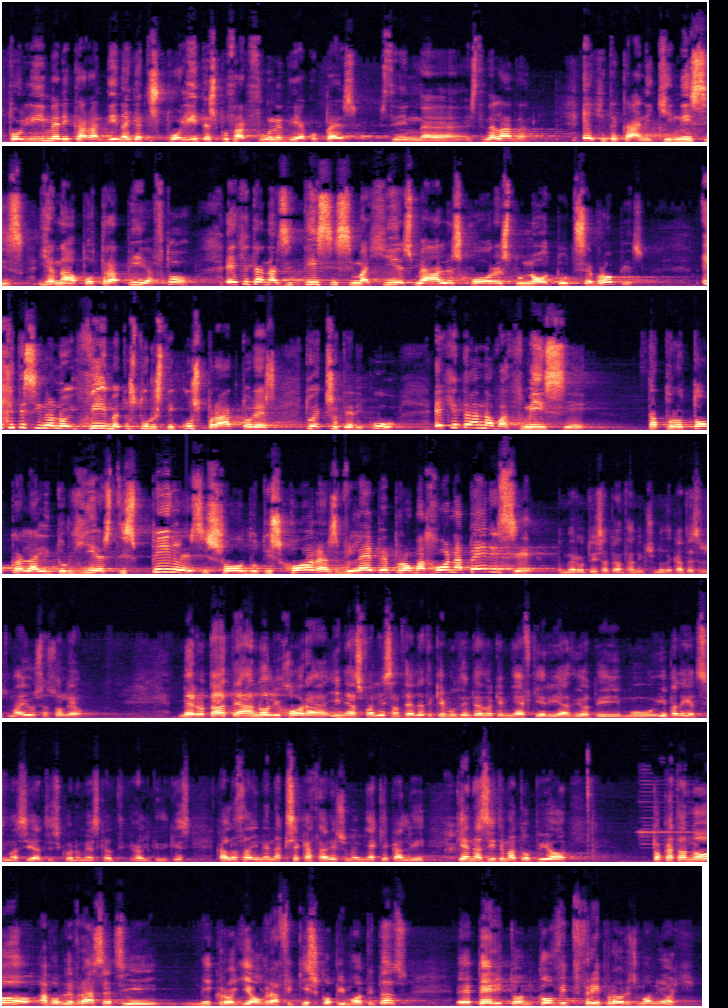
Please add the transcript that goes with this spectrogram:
πολυήμερη καραντίνα για τις πολίτες που θα έρθουν διακοπές στην, στην Ελλάδα. Έχετε κάνει κινήσεις για να αποτραπεί αυτό; Έχετε αναζητήσει συμμαχίες με άλλες χώρες του Νότου της Ευρώπης; Έχετε συνεννοηθεί με τους τουριστικούς πράκτορες του εξωτερικού; Έχετε αναβαθμίσει τα πρωτόκολλα λειτουργίας της πύλες εισόδου της χώρας βλέπε προμαχώνα πέρυσι; Με ρωτήσατε αν θα ανοίξουμε 14 Μαΐου, σας το λέω. Με ρωτάτε αν όλη η χώρα είναι ασφαλής αν θέλετε και μου δίνετε εδώ και μια ευκαιρία διότι μου είπατε για τη σημασία της οικονομίας καλλιτικής. Καλό θα είναι να ξεκαθαρίσουμε μια και καλή και ένα ζήτημα το οποίο το κατανοώ από πλευράς έτσι μικρογεωγραφικής σκοπιμότητας ε, περί των COVID-free προορισμών ή όχι.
